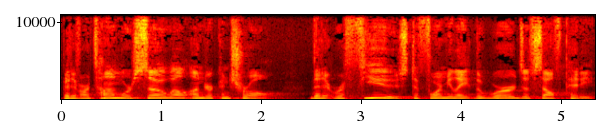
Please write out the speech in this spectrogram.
But if our tongue were so well under control that it refused to formulate the words of self pity,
